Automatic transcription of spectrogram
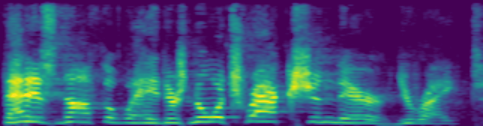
That is not the way. There's no attraction there. You're right.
